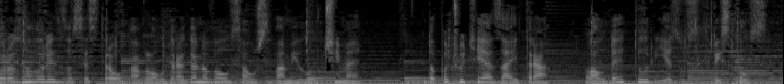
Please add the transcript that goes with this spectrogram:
po rozhovore so sestrou Pavlou Draganovou sa už s vami lúčime. Do počutia zajtra. Laudetur Jezus Christus.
